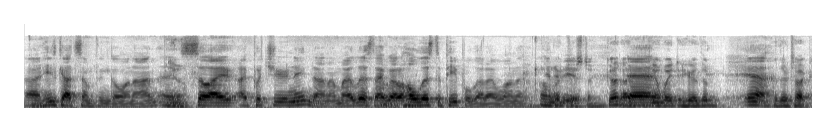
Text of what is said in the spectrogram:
Uh, and he's got something going on, and Yeah. so I, I put your name down on my list. I've got a whole list of people that I want to oh, interview. interesting. Good. I And- can't wait to hear them. Yeah, Their talk.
